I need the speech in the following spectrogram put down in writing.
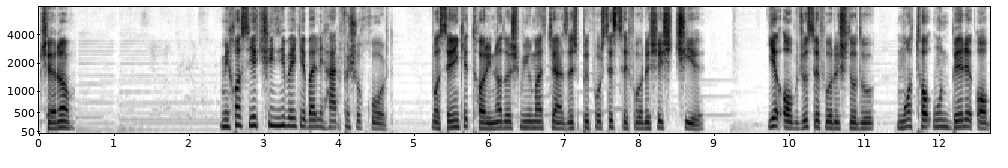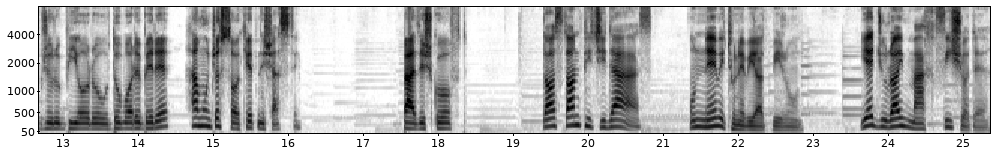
چرا؟ می‌خواست یه چیزی بگه ولی حرفشو خورد. واسه اینکه تارینا داشت میومد که ازش بپرسه سفارشش چیه. یه آبجو سفارش داد و ما تا اون بره آبجو رو بیاره و دوباره بره همونجا ساکت نشستیم. بعدش گفت داستان پیچیده است اون نمی‌تونه بیاد بیرون یه جورای مخفی شده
